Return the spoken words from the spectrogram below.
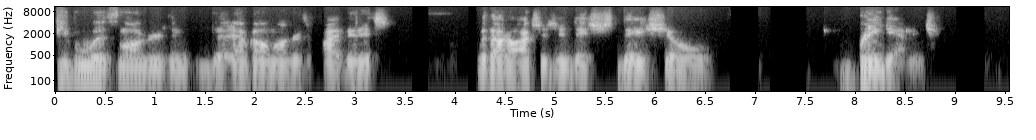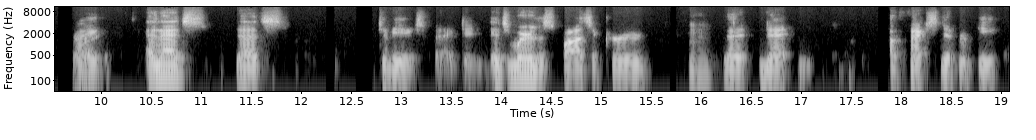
people with longer than that have gone longer than five minutes without oxygen, they they show brain damage, right? Right. And that's that's to be expected. It's where the spots occurred Mhm. that that affects different people.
